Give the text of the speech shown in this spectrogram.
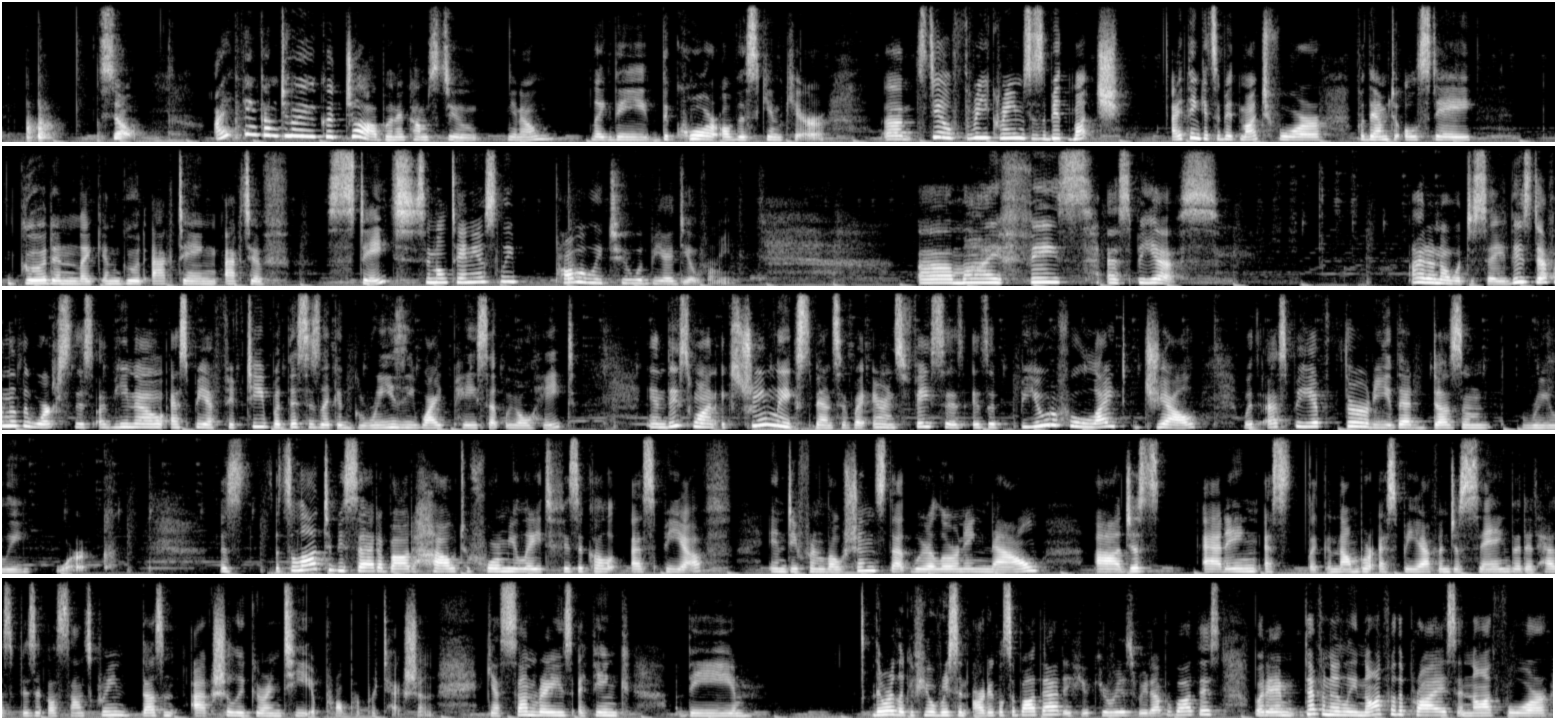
So, I think I'm doing a good job when it comes to, you know, like the, the core of the skincare. Um, still, three creams is a bit much. I think it's a bit much for for them to all stay good and like in good acting active state simultaneously. Probably two would be ideal for me. Uh, my face SPFs. I don't know what to say. This definitely works, this Aveeno SPF 50, but this is like a greasy white paste that we all hate. And this one, extremely expensive by Erin's Faces, is a beautiful light gel with SPF 30 that doesn't really work. It's, it's a lot to be said about how to formulate physical SPF in different lotions that we're learning now. Uh, just adding as like a number SPF and just saying that it has physical sunscreen doesn't actually guarantee a proper protection against sun rays. I think the there were like a few recent articles about that if you're curious read up about this but i'm definitely not for the price and not for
